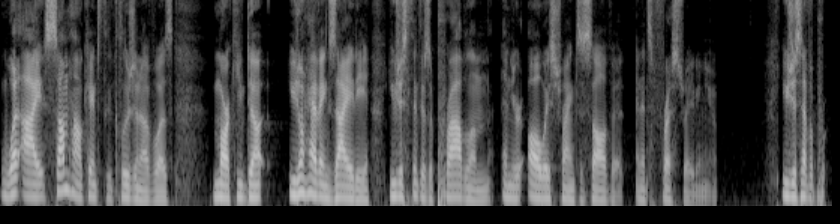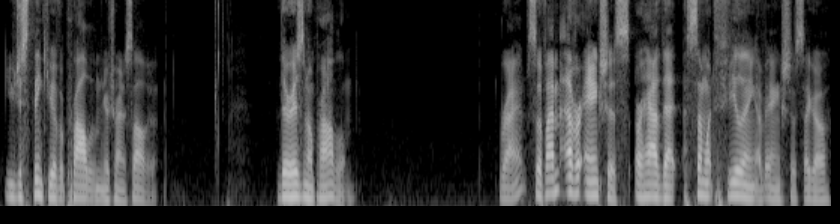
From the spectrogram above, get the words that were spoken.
what I somehow came to the conclusion of was Mark, you don't you don't have anxiety. You just think there's a problem and you're always trying to solve it and it's frustrating you. You just have a pr- you just think you have a problem and you're trying to solve it. There is no problem. Right? So if I'm ever anxious or have that somewhat feeling of anxious, I go,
